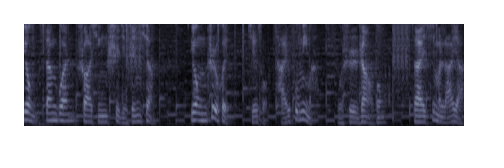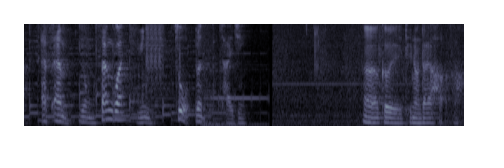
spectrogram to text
用三观刷新世界真相，用智慧解锁财富密码。我是张晓峰，在喜马拉雅 FM 用三观与你坐论财经。呃，各位听众，大家好啊。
